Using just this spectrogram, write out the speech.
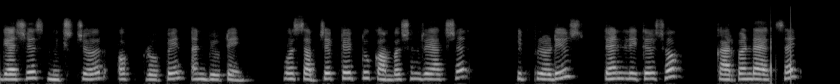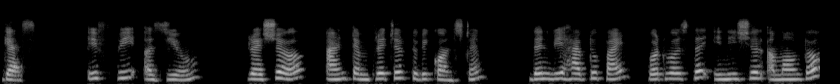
gaseous mixture of propane and butane was subjected to combustion reaction, it produced 10 liters of carbon dioxide gas. If we assume pressure and temperature to be constant, then we have to find what was the initial amount of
